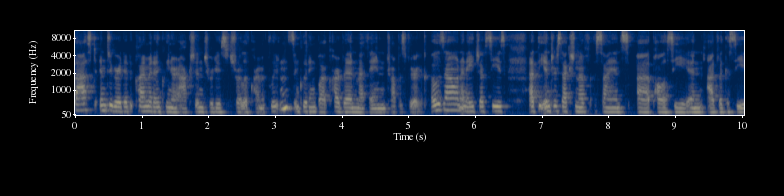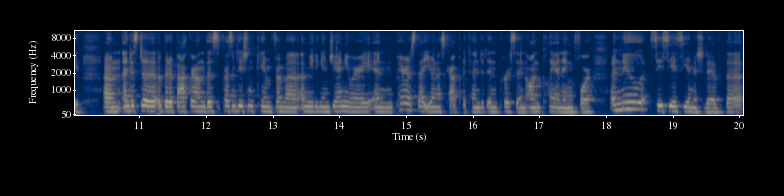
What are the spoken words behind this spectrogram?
fast integrated climate and clean air action to reduce short-lived climate pollutants, including black carbon, methane, tropospheric ozone, and HFCs at the intersection of science, uh, policy, and advocacy. Um, and just a, a, bit of background, this presentation came from a, a, meeting in January in Paris that UNESCAP attended in person on planning for a new CCAC initiative, the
